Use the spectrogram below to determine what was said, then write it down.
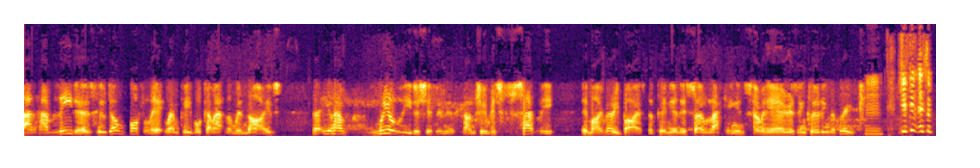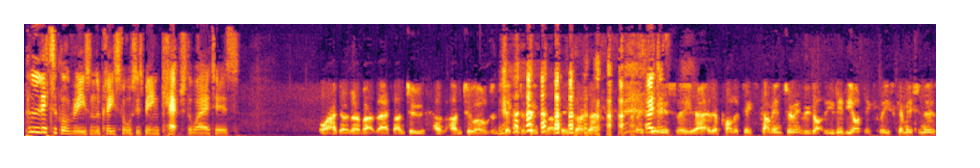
and have leaders who don't bottle it when people come at them with knives, that you have real leadership in this country, which sadly, in my very biased opinion, is so lacking in so many areas, including the police. Mm. Do you think there's a political reason the police force is being kept the way it is? Well, I don't know about that. I'm too I'm, too old and sick to think about things like that. But I just- seriously, uh, the politics come into it. We've got these idiotic police commissioners.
